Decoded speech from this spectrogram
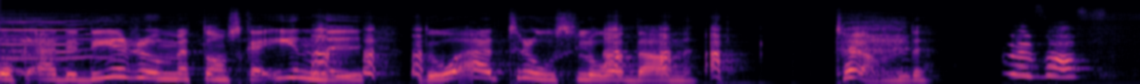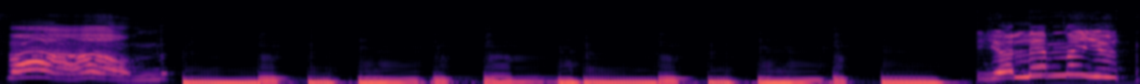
Och är det det rummet de ska in i, då är troslådan tömd. Men vad fan! Jag lämnar ju ut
